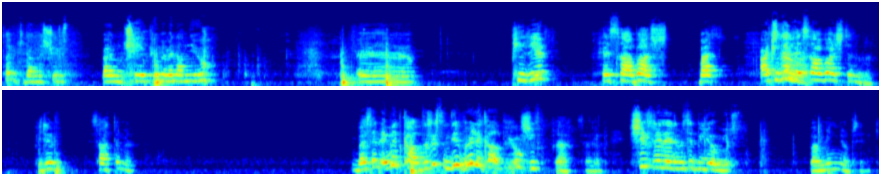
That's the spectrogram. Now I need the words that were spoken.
Tabii ki de anlaşıyoruz. Ben şey yapıyorum hemen anlıyor. Ee, priv hesabı aç. Baş, Açtın priv mı? hesabı açtın mı? Priv sahte mi? Ben sen evet kaldırırsın diye böyle kaldırıyorum. Şifre. Sen. Şifrelerimizi biliyor muyuz? Ben bilmiyorum seninki.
